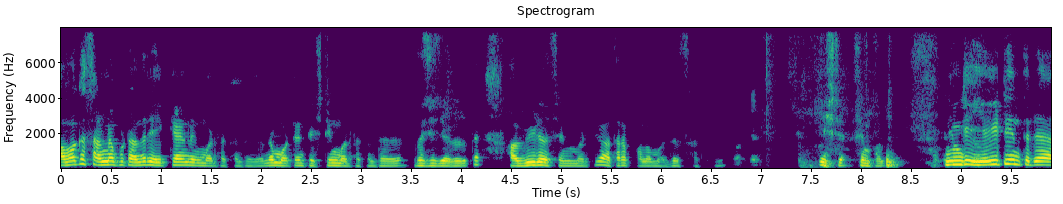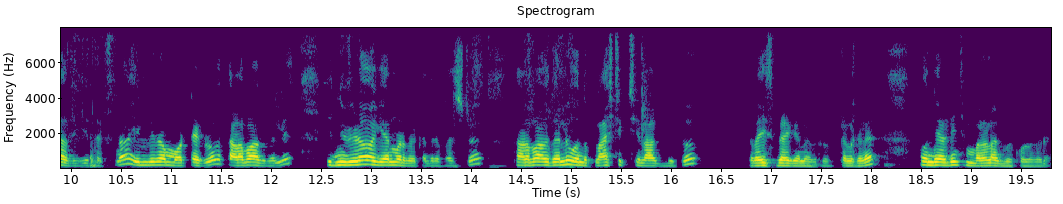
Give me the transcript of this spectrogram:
ಅವಾಗ ಸಣ್ಣ ಪುಟ್ಟ ಅಂದ್ರೆ ಎಗ್ ಹ್ಯಾಂಡ್ಲಿಂಗ್ ಮಾಡ್ತಕ್ಕಂಥದ್ದು ಅಂದ್ರೆ ಮೊಟ್ಟೆ ಟೆಸ್ಟಿಂಗ್ ಮಾಡ್ತಕ್ಕಂಥ ಪ್ರೊಸೀಜರ್ ಇರುತ್ತೆ. ಆ ವಿಡಿಯೋ ಸೆಂಡ್ ಮಾಡ್ತೀವಿ ಆ ಥರ ಫಾಲೋ ಮಾಡಿದ್ರೆ ಸಾಕು. ಇಷ್ಟೇ ಸಿಂಪಲ್ ನಿಮಗೆ ಏಯ್ಟೀನ್ತ್ ಡೇ ಆಗಿದ ತಕ್ಷಣ ಇಲ್ಲಿರೋ ಮೊಟ್ಟೆಗಳು ತಳಭಾಗದಲ್ಲಿ. ಇದನ್ನ ನೀವು ಏನ್ ಮಾಡ್ಬೇಕಂದ್ರೆ ಫಸ್ಟ್ ತಳಭಾಗದಲ್ಲಿ ಒಂದು ಪ್ಲಾಸ್ಟಿಕ್ ಚೀಲ ಹಾಕ್ಬಿಟ್ಟು ರೈಸ್ ಬ್ಯಾಗ್ ಏನಾದ್ರು ಕೆಳಗಡೆ ಒಂದ್ ಎರಡು ಇಂಚ್ ಮರಳಾಗ್ಬೇಕು ಒಳಗಡೆ.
